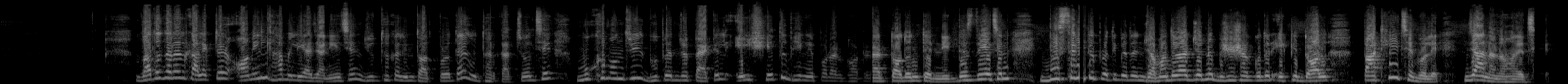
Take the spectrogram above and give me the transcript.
ভাদোদরার কালেক্টর অনিল ধামেলিয়া জানিয়েছেন, যুদ্ধকালীন তৎপরতায় উদ্ধার কাজ চলছে। মুখ্যমন্ত্রী ভূপেন্দ্র প্যাটেল এই সেতু ভেঙে পড়ার ঘটনার তদন্তের নির্দেশ দিয়েছেন। বিস্তারিত প্রতিবেদন জমা দেওয়ার জন্য বিশেষজ্ঞদের একটি দল পাঠিয়েছে বলে জানানো হয়েছে।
